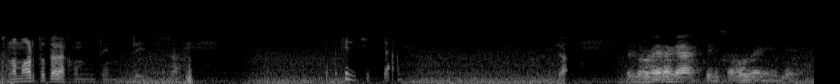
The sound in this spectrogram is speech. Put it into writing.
Sono morto dalla contentezza. Felicità. Già. Sembrano le ragazze che sono le... le...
